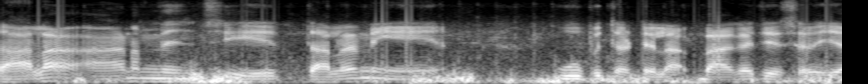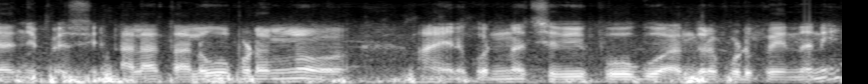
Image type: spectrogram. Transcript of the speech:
చాలా ఆనందించి తలని ఊపితట్టేలా బాగా చేశాడయ్యా అని చెప్పేసి అలా తల ఊపడంలో ఆయనకున్న చెవి పోగు అందులో పడిపోయిందని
